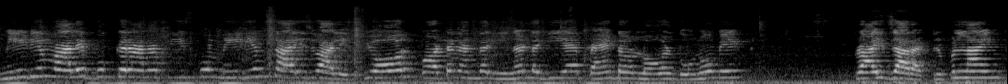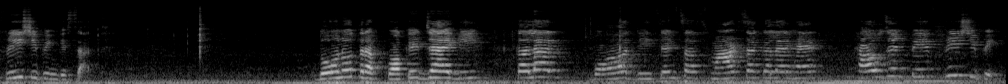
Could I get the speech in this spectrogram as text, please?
मीडियम वाले बुक कराना पीस को मीडियम साइज़ वाले प्योर कॉटन अंदर इनर लगी है पैंट और लोअर दोनों में प्राइस जा रहा है ट्रिपल नाइन फ्री शिपिंग के साथ। दोनों तरफ़ पॉकेट जाएगी। कलर बहुत डिसेंट सा स्मार्ट सा कलर है। थाउज़ेंड पे free shipping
